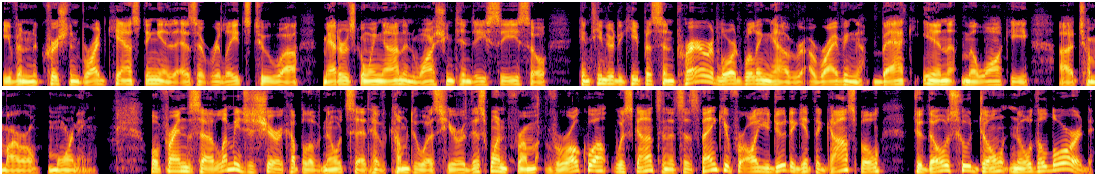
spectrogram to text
even Christian broadcasting as it relates to uh, matters going on in Washington, D.C. So continue to keep us in prayer, Lord willing, uh, arriving back in Milwaukee uh, tomorrow morning. Well, friends, uh, let me just share a couple of notes that have come to us here. This one from Viroqua, Wisconsin. It says, Thank you for all you do to get the gospel to those who don't know the Lord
